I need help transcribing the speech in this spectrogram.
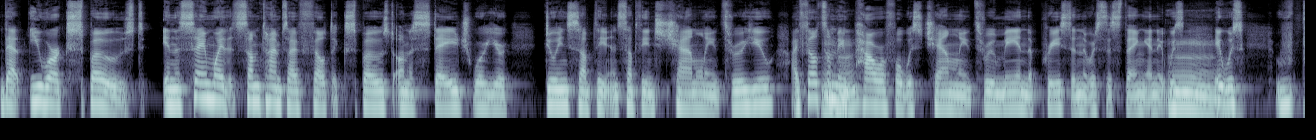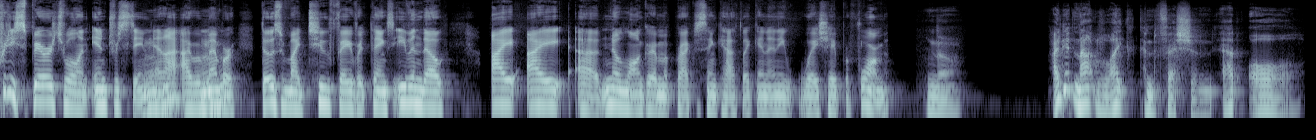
that you are exposed in the same way that sometimes I've felt exposed on a stage where you're doing something and something's channeling through you. I felt something mm-hmm. powerful was channeling through me and the priest, and there was this thing, and it was mm. it was pretty spiritual and interesting. Mm-hmm. And I, I remember mm-hmm. those are my two favorite things, even though I I uh, no longer am a practicing Catholic in any way, shape, or form. No, I did not like confession at all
